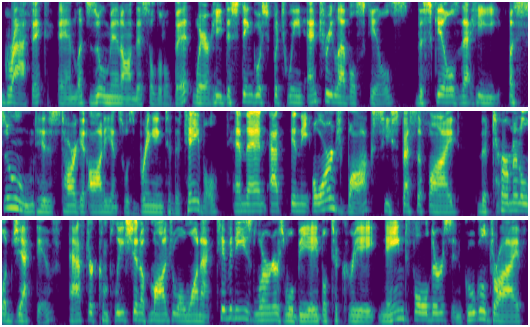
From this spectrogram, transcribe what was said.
graphic, and let's zoom in on this a little bit, where he distinguished between entry level skills, the skills that he assumed his target audience was bringing to the table, and then at in the orange box he specified the terminal objective. After completion of Module 1 activities, learners will be able to create named folders in Google Drive,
